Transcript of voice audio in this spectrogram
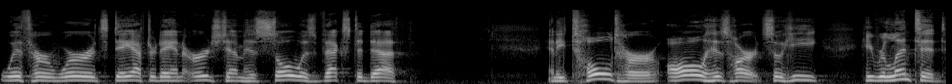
with her words day after day and urged him. His soul was vexed to death. And he told her all his heart. So he, he relented.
